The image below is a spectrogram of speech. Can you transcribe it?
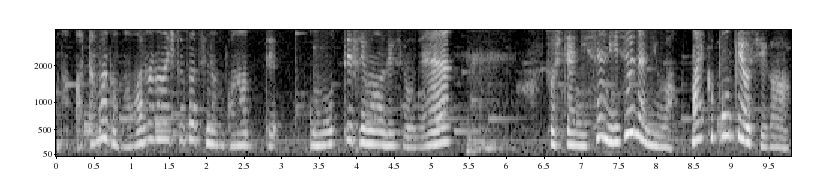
まあ頭が回らない人たちなのかなって思ってしまうんですよね。そして2020年にはマイク・ポンペオ氏が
